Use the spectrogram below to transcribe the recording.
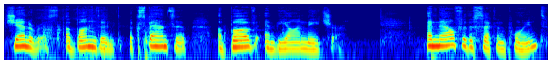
generous, abundant, expansive, above and beyond nature. And now for the second point.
